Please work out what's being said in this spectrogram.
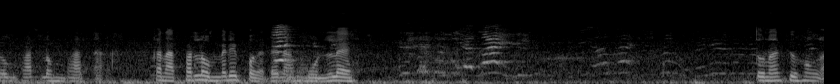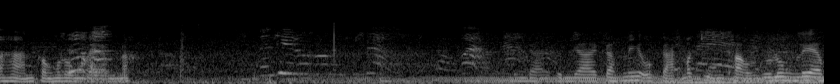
ลมพัดลมพัดอะ ขนาดพัดลมไม่ได้เปิดด้วยนะหมุนเลย ตรงนั้นคือห้องอาหารของโรงแรมนะคุณยายคุณยายก็ไม่มีโอกาสมากินข้าวอยู่โรงแรม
